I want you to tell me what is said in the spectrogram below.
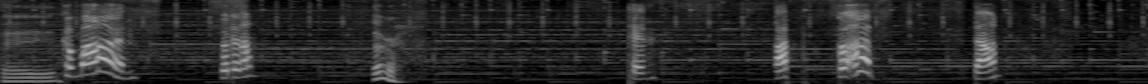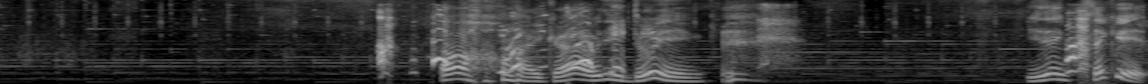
Hey, Come on. Go down. there. Ten. Up. Go up. Down. Oh my god, what are you doing? You didn't click it,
